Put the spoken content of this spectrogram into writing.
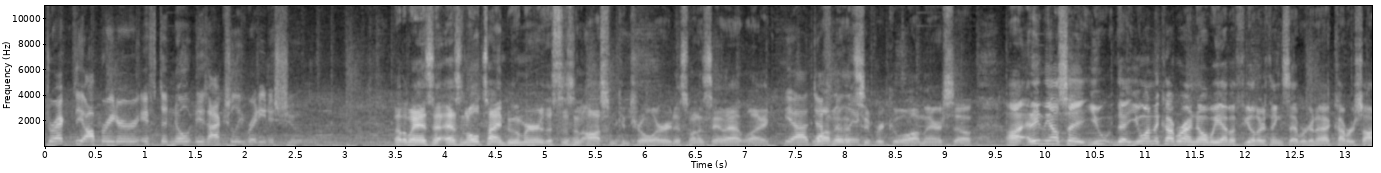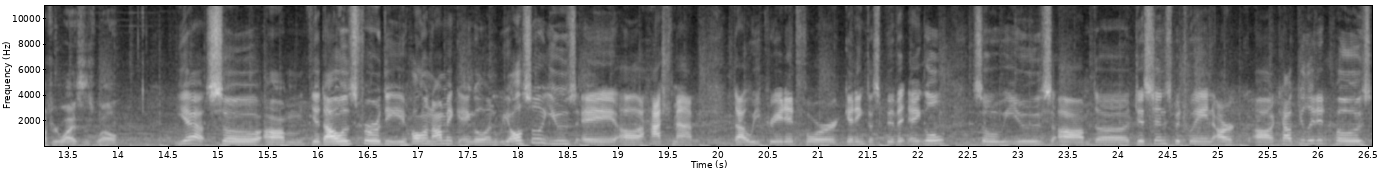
direct the operator if the note is actually ready to shoot. By the way, as, a, as an old time boomer, this is an awesome controller. I just want to say that, like, Yeah, love it. definitely. That's super cool on there. So, uh, anything else that you that you want to cover? I know we have a few other things that we're going to cover software wise as well. Yeah, so um, yeah, that was for the holonomic angle, and we also use a uh, hash map that we created for getting this pivot angle. So we use um, the distance between our uh, calculated pose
